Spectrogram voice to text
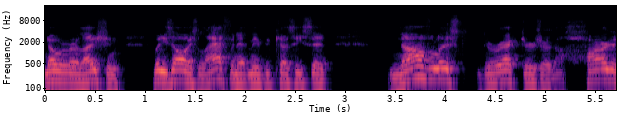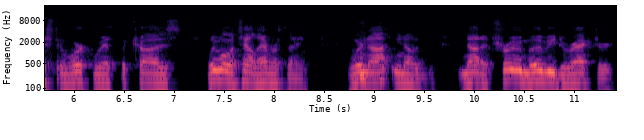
no relation but he's always laughing at me because he said novelist directors are the hardest to work with because we want to tell everything. We're not, you know, not a true movie director.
